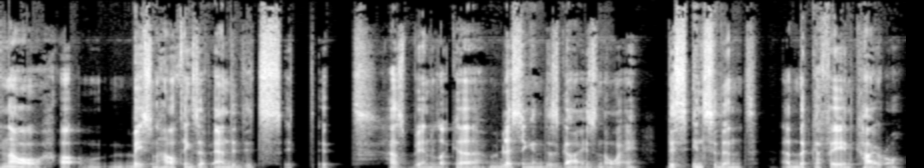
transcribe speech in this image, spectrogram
now, uh, based on how things have ended, it's it it has been like a blessing in disguise in a way this incident at the cafe in Cairo.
